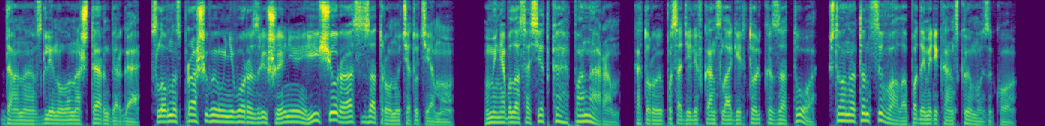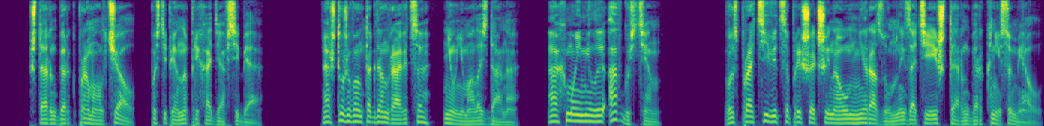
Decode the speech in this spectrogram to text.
Дана взглянула на Штернберга, словно спрашивая у него разрешения еще раз затронуть эту тему. У меня была соседка по нарам, которую посадили в концлагерь только за то, что она танцевала под американскую музыку. Штернберг промолчал, постепенно приходя в себя. «А что же вам тогда нравится?» — не унималась Дана. «Ах, мой милый Августин!» Воспротивиться пришедший на ум неразумной затеи Штернберг не сумел.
